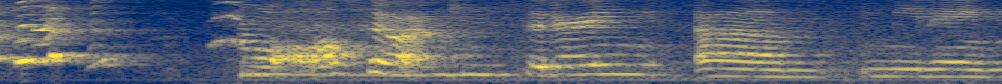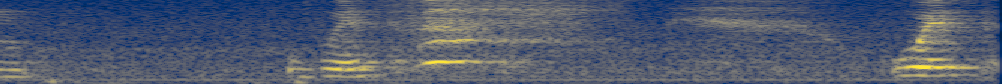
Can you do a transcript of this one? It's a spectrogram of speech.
well, also I'm considering um, meeting with with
